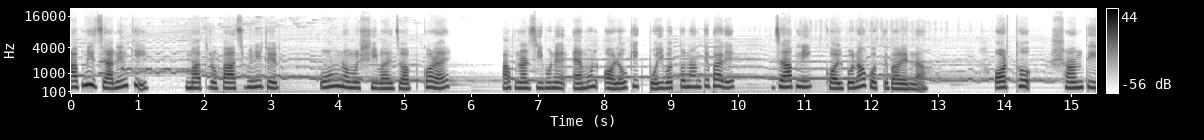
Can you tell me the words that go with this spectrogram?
আপনি জানেন কি? মাত্র পাঁচ মিনিটের ওম নম শিবায় জপ করায় আপনার জীবনে এমন অলৌকিক পরিবর্তন আনতে পারে যা আপনি কল্পনাও করতে পারেন না। অর্থ, শান্তি,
